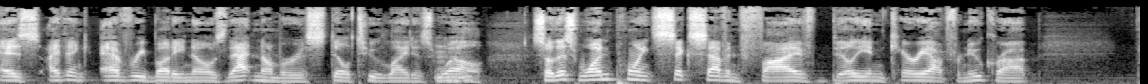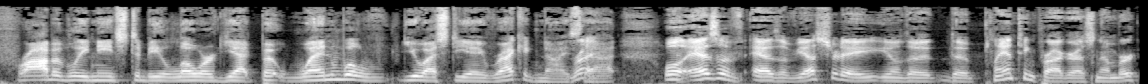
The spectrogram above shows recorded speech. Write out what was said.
As I think everybody knows, that number is still too light as well. Mm-hmm. So this 1.675 billion carryout for new crop probably needs to be lowered yet. But when will USDA recognize right. that? Well, as of as of yesterday, you know the the planting progress number,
